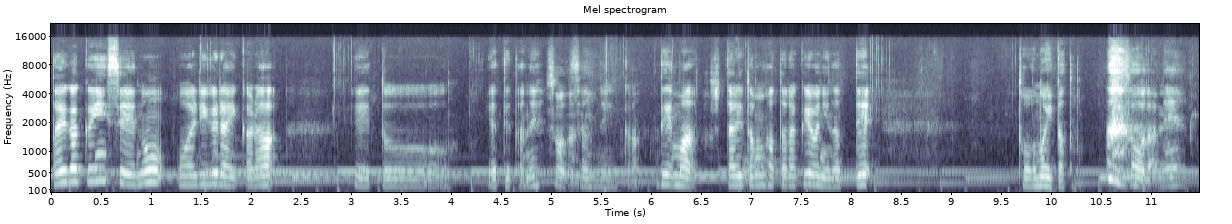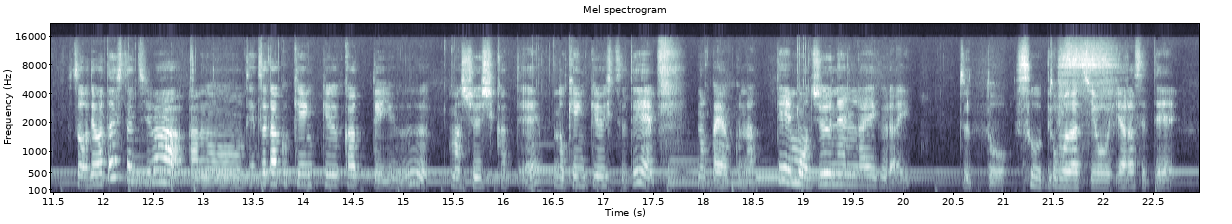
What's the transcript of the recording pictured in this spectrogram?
大学院生の終わりぐらいから、えっ、と、やってたね。そうだね3年間。で、まあ、2人とも働くようになって、遠のいたと。そうだねそうで私たちはあの哲学研究科っていう、まあ、修士課程の研究室で仲良くなってもう10年来ぐらいずっと。友達をやらせて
